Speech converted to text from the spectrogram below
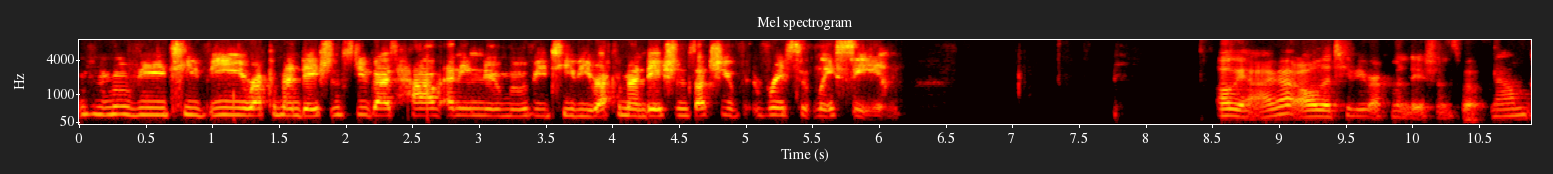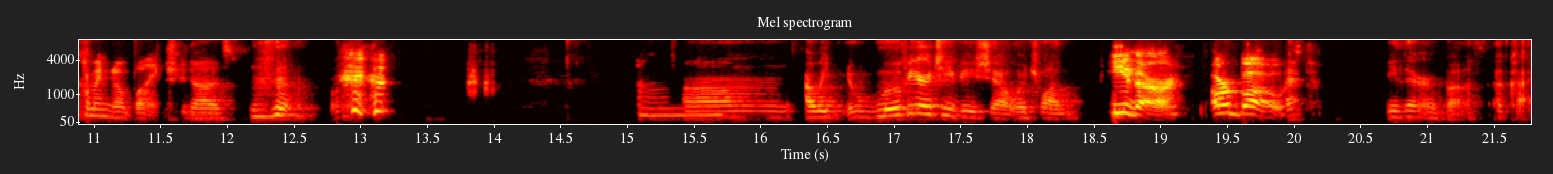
movie TV recommendations, do you guys have any new movie TV recommendations that you've recently seen? Oh yeah, I got all the TV recommendations, but now I'm coming to a blank. She does. Um, um, are we movie or TV show? Which one? Either or both. Either or both. Okay.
